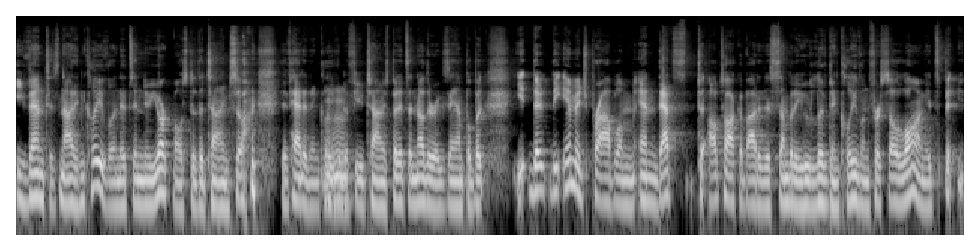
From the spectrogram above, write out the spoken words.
event is not in cleveland it's in new york most of the time. So they've had it in cleveland mm-hmm. a few times but it's another example. But the, the image problem and that's i'll talk about it as somebody who lived in Cleveland for so long. It's been,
